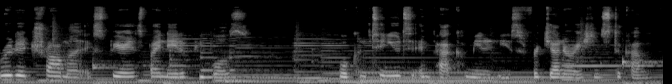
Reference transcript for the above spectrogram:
rooted trauma experienced by Native peoples will continue to impact communities for generations to come.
